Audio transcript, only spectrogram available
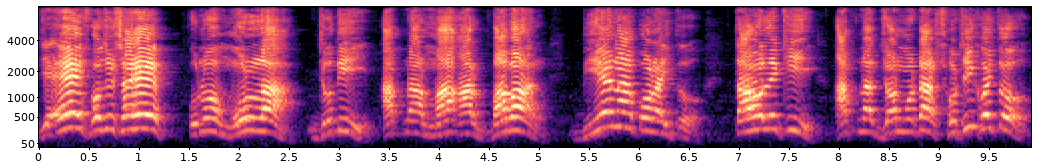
যে, এই ফজু সাহেব, কোন মোল্লা যদি আপনার মা আর বাবার বিয়ে না পড়াইতো, তাহলে কি আপনার জন্মটা সঠিক হইতো?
